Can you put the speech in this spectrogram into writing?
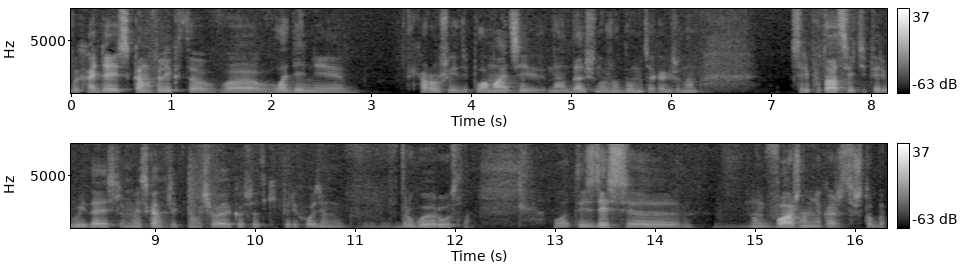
выходя из конфликта в владении хорошей дипломатией, нам дальше нужно думать, а как же нам с репутацией теперь быть, да, если мы из конфликтного человека все-таки переходим в, в другое русло. Вот. И здесь э, ну, важно, мне кажется, чтобы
